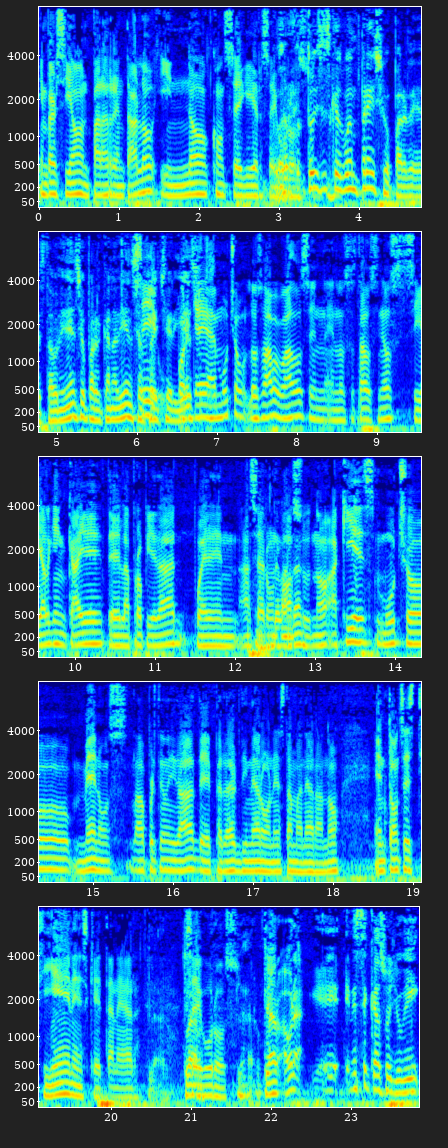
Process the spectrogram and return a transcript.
inversión para rentarlo y no conseguir seguros. tú dices que es buen precio para el estadounidense o para el canadiense. Sí, porque hay mucho, los abogados en, en, los Estados Unidos, si alguien cae de la propiedad, pueden hacer un lawsuit, ¿no? Aquí es mucho menos la oportunidad de perder dinero en esta manera, ¿no? Entonces tienes que tener seguros. Claro, claro. Ahora, eh, en este caso, Yugi,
